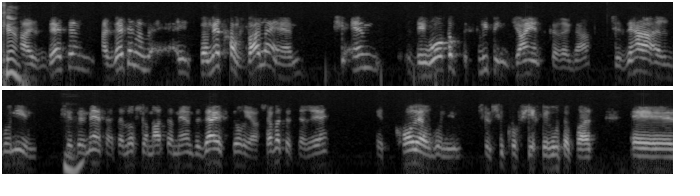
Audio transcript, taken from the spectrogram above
כן. אז בעצם, אז בעצם באמת חבל להם שהם they woke up the sleeping giants כרגע, שזה הארגונים שבאמת אתה לא שמעת מהם, וזה ההיסטוריה. עכשיו אתה תראה את כל הארגונים של שוק חופשי, חירות הפרט, אה,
